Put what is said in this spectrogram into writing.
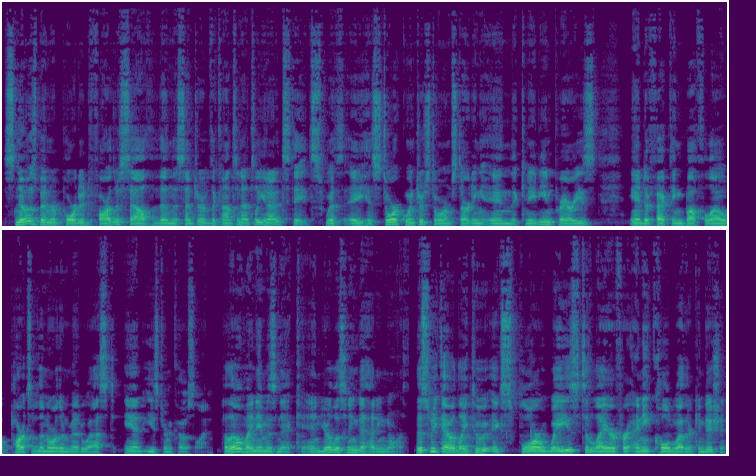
Snow has been reported farther south than the center of the continental United States, with a historic winter storm starting in the Canadian prairies and affecting Buffalo, parts of the northern Midwest, and eastern coastline. Hello, my name is Nick, and you're listening to Heading North. This week I would like to explore ways to layer for any cold weather condition.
